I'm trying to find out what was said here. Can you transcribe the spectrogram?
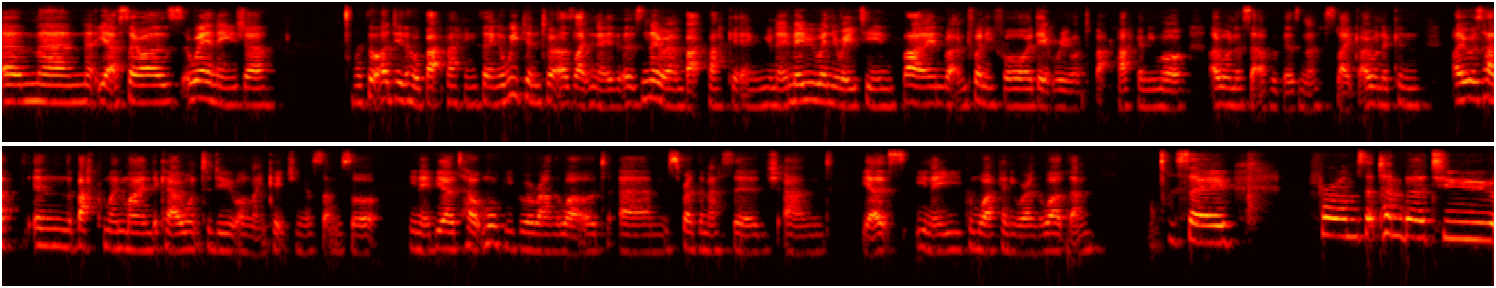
And then yeah, so I was away in Asia I thought I'd do the whole backpacking thing. A week into it, I was like, no, there's no way I'm backpacking. You know, maybe when you're 18, fine, but I'm 24. I don't really want to backpack anymore. I want to set up a business. Like, I want to can. I always had in the back of my mind, okay, I want to do online coaching of some sort. You know, be able to help more people around the world, um, spread the message, and yeah, it's you know, you can work anywhere in the world then. So from September to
